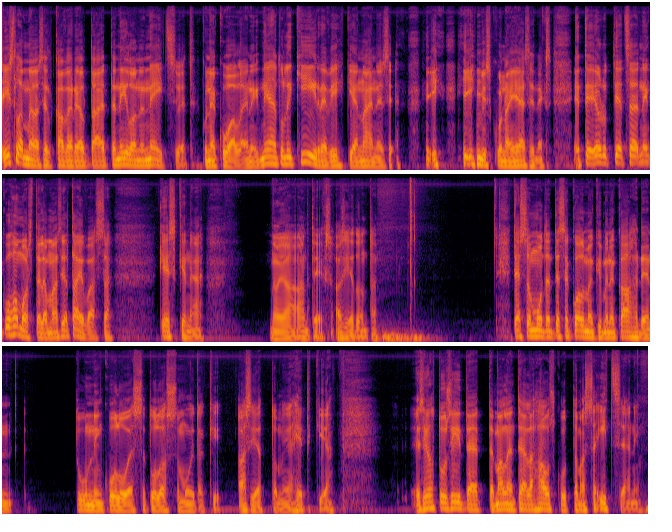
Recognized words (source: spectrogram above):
islamilaisilta kavereilta, että niillä on ne neitsyet, kun ne kuolee. Niin nehän tuli kiire vihkiä nainen se, ihmiskunnan jäseneksi. Että joudut, tietysti, niin kuin homostelemaan siellä taivaassa keskenään. No ja anteeksi, asiatonta. Tässä on muuten tässä 32 tunnin kuluessa tulossa muitakin asiattomia hetkiä. Ja se johtuu siitä, että mä olen täällä hauskuuttamassa itseäni –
